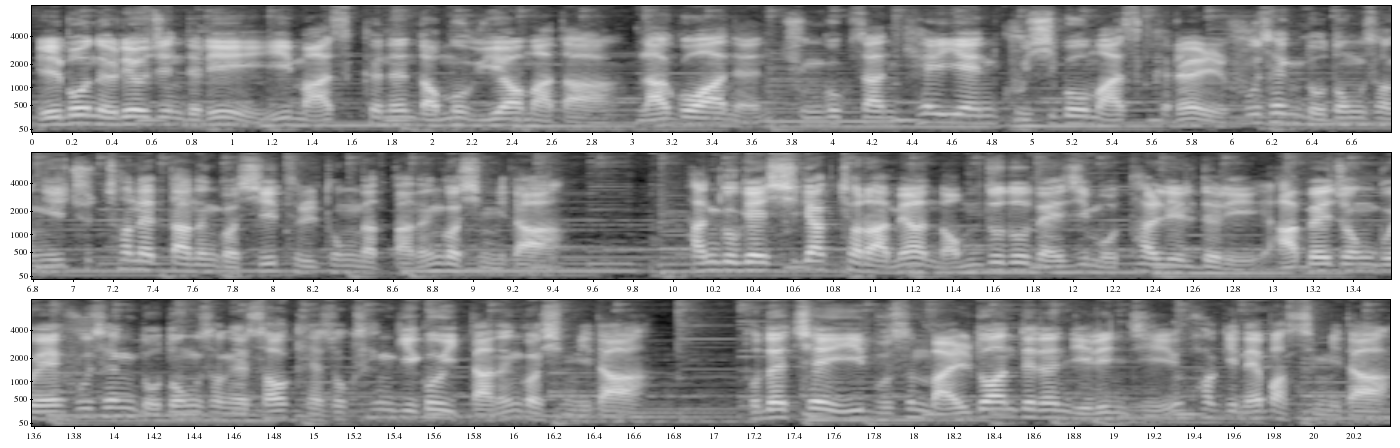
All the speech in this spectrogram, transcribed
일본 의료진들이 이 마스크는 너무 위험하다 라고 하는 중국산 KN95 마스크를 후생 노동성이 추천했다는 것이 들통났다는 것입니다. 한국의 식약처라면 엄두도 내지 못할 일들이 아베 정부의 후생 노동성에서 계속 생기고 있다는 것입니다. 도대체 이 무슨 말도 안 되는 일인지 확인해 봤습니다.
